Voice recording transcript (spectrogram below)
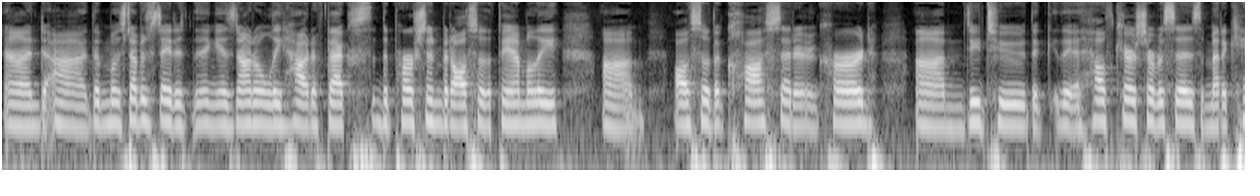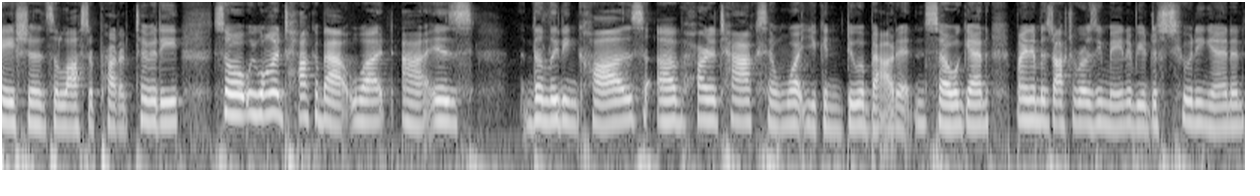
And uh, the most devastating thing is not only how it affects the person, but also the family, um, also the costs that are incurred. Um, due to the, the healthcare services, the medications, the loss of productivity. So, we want to talk about what uh, is the leading cause of heart attacks and what you can do about it. And so, again, my name is Dr. Rosie Main. If you're just tuning in, and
